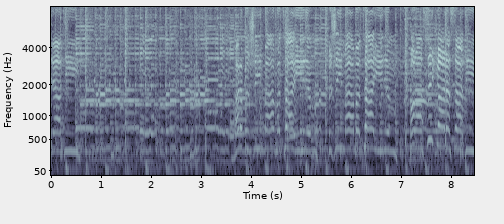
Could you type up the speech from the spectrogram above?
غيراتي هر بشي ما متايرم بشي ما متايرم براسي كارساتي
